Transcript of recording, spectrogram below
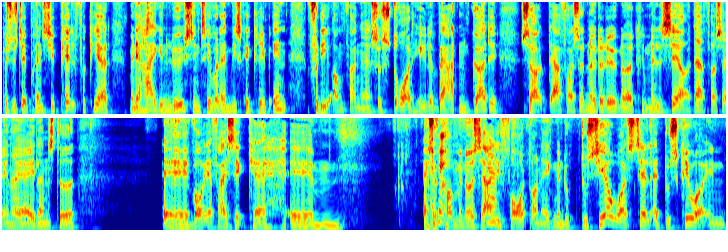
Jeg synes, det er principielt forkert. Men jeg har ikke en løsning til, hvordan vi skal gribe ind. Fordi omfanget er så stort, at hele verden gør det. Så derfor så nytter det jo ikke noget at kriminalisere. Og derfor så ender jeg et eller andet sted, øh, hvor jeg faktisk ikke kan... Øh, Altså, Altså, komme med noget særligt ja. fordrende, ikke? Men du, du siger jo også selv, at du skriver en,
